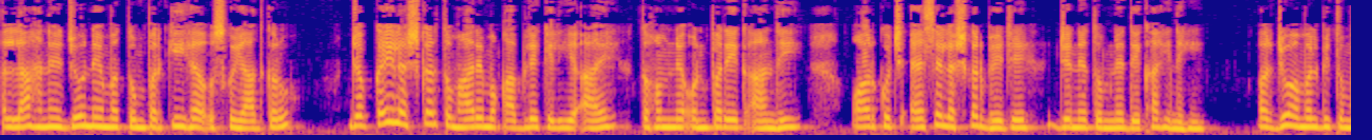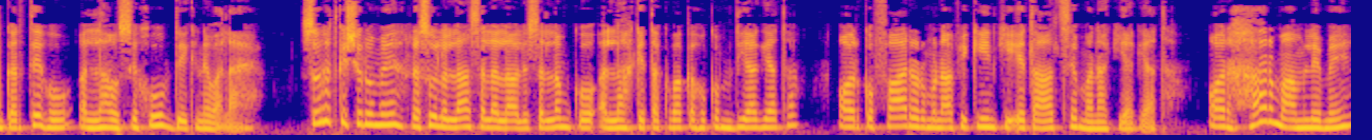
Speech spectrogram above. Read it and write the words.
اللہ نے جو نعمت تم پر کی ہے اس کو یاد کرو۔ جب کئی لشکر تمہارے مقابلے کے لیے آئے، تو ہم نے ان پر ایک آندھی اور کچھ ایسے لشکر بھیجے جنہیں تم نے دیکھا ہی نہیں۔ اور جو عمل بھی تم کرتے ہو، اللہ اسے خوب دیکھنے والا ہے۔ سورت کے شروع میں رسول اللہ صلی اللہ علیہ وسلم کو اللہ کے تقوا کا حکم دیا گیا تھا اور کفار اور منافقین کی اطاعت سے منع کیا گیا تھا۔ اور ہر معاملے میں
